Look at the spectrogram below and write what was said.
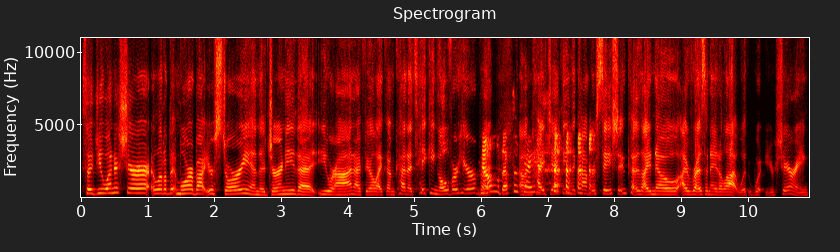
So, do you want to share a little bit more about your story and the journey that you were on? I feel like I'm kind of taking over here, but No, that's um, okay. hijacking the conversation because I know I resonate a lot with what you're sharing.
